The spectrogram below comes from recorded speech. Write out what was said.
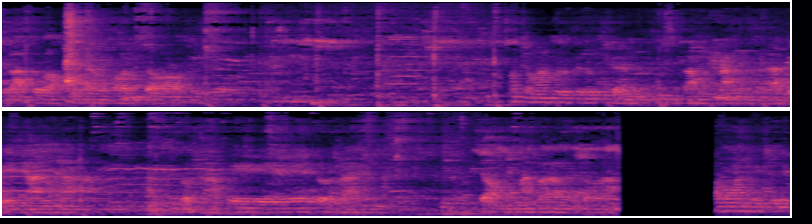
silaturahmi yang konco gitu Oh, jangan berlebihan tentang HP-nya terus HP terus lain jauh omongan barang seorang omongan ini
